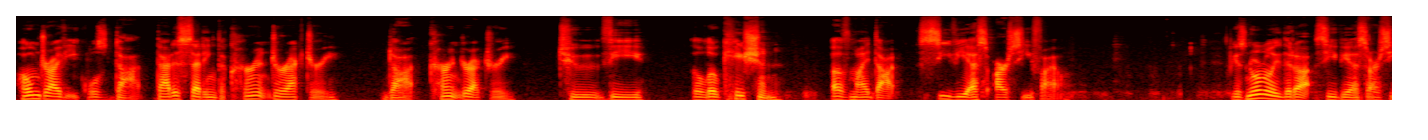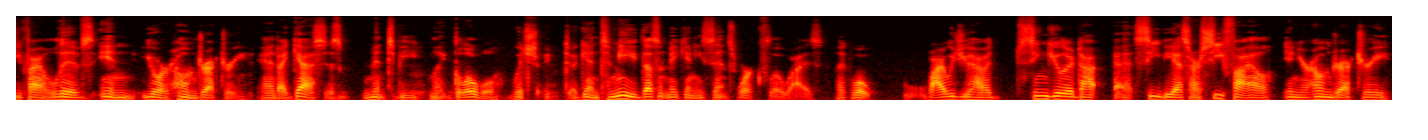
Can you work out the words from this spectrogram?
home drive equals dot. That is setting the current directory dot current directory to the, the location of my .cvsrc file. Because normally the .cvsrc file lives in your home directory, and I guess is meant to be like global, which again to me doesn't make any sense workflow wise. Like, well, why would you have a singular .cvsrc uh, file in your home directory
